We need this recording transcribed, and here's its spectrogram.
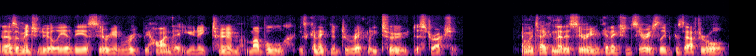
And as I mentioned earlier, the Assyrian root behind that unique term, Mabul, is connected directly to destruction. And we're taking that Assyrian connection seriously because, after all,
